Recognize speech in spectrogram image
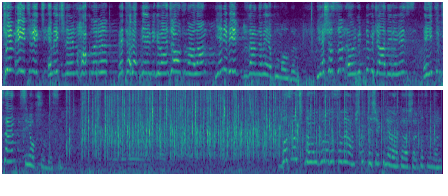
tüm eğitim ek- emekçilerinin hakları ve taleplerini güvence altına alan yeni bir düzenleme yapılmalıdır. Yaşasın örgütlü mücadelemiz Eğitim Sen Sinop Şubesi. Basın açıklamamız burada sona ermiştir. Teşekkürler arkadaşlar katılımlarınız.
